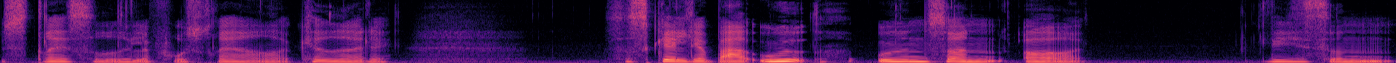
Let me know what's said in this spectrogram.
stresset eller frustreret og ked af det. Så skældte jeg bare ud, uden sådan at lige sådan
